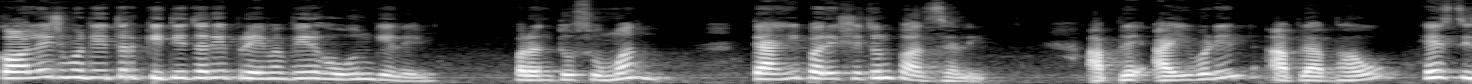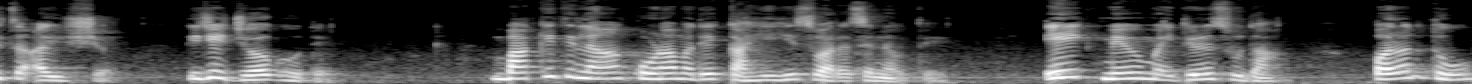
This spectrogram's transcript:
कॉलेजमध्ये तर कितीतरी प्रेमवीर होऊन गेले. परंतु सुमन त्याही परीक्षेतून पास झाली. आपले आईवडील आपला भाऊ हेच तिचं आयुष्य. तिचे जग होते. बाकी तिला कोणामध्ये काहीही स्वारस्य नव्हते. एकमेव मैत्रिणीसुद्धा परंतु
